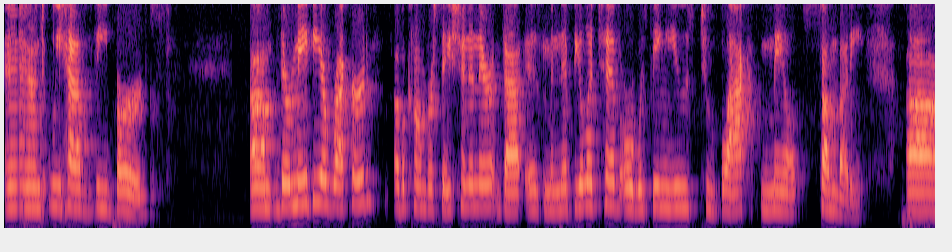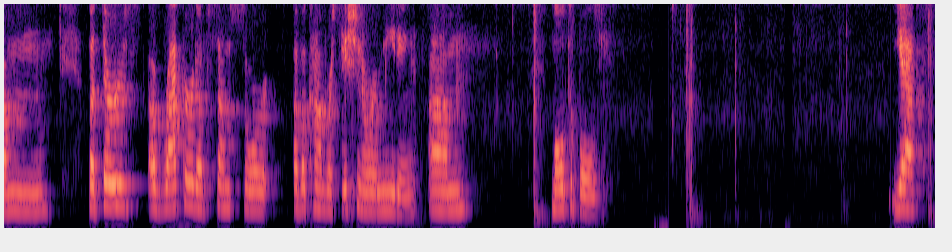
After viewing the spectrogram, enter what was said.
And we have the birds. Um, there may be a record of a conversation in there that is manipulative or was being used to blackmail somebody. Um, but there's a record of some sort of a conversation or a meeting. Um, multiples. Yes.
